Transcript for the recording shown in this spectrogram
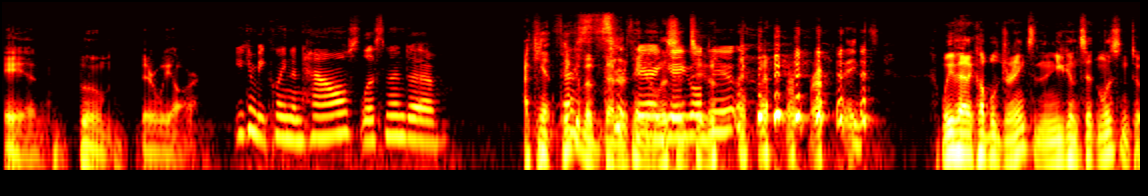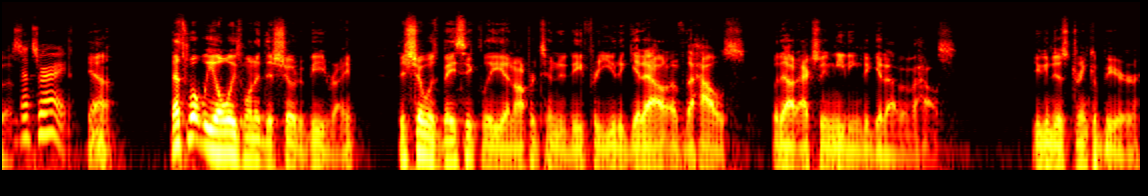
And boom, there we are. You can be cleaning house, listening to. I can't think of a better thing to listen to. to. right? We've had a couple drinks, and then you can sit and listen to us. That's right. Yeah. That's what we always wanted this show to be, right? This show was basically an opportunity for you to get out of the house without actually needing to get out of the house. You can just drink a beer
